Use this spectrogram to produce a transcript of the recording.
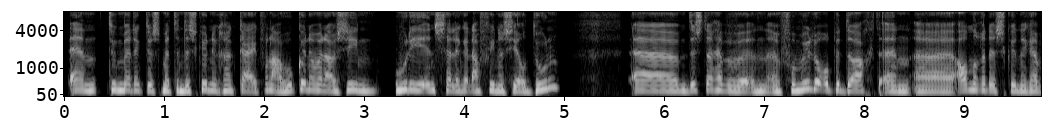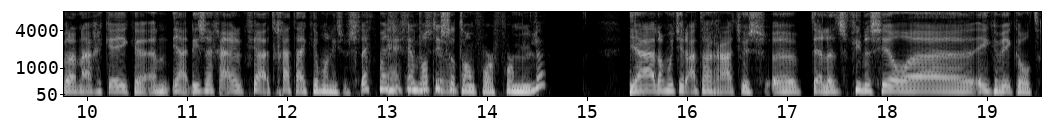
En toen ben ik dus met een deskundige gaan kijken van nou, hoe kunnen we nou zien hoe die instellingen het nou financieel doen. Uh, dus daar hebben we een, een formule op bedacht. En uh, andere deskundigen hebben daarnaar gekeken. En ja, die zeggen eigenlijk, ja, het gaat eigenlijk helemaal niet zo slecht met En, en wat is dat dan voor formule? Ja, dan moet je een aantal raadjes uh, tellen. Het is financieel uh, ingewikkeld.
